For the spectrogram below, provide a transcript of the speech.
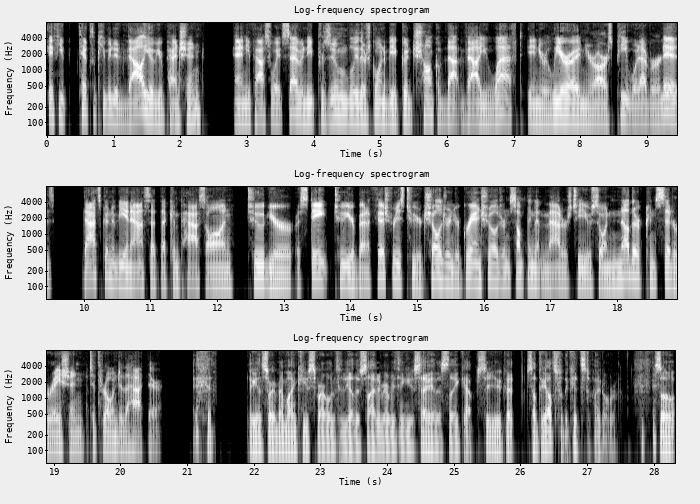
if you take the commuted value of your pension and you pass away at 70, presumably there's going to be a good chunk of that value left in your LIRA, in your RSP, whatever it is. That's going to be an asset that can pass on to your estate, to your beneficiaries, to your children, your grandchildren, something that matters to you. So another consideration to throw into the hat there. Again, sorry, my mind keeps spiraling to the other side of everything you say. And it's like, yep, so you've got something else for the kids to fight over. So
